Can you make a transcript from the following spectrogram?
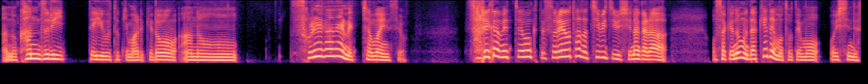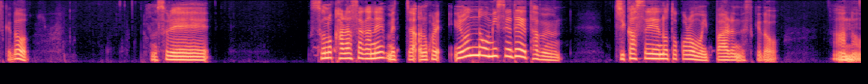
あの、缶ずりっていう時もあるけど、あのー、それがね、めっちゃうまいんですよ。それがめっちゃうまくて、それをただちびちびしながら、お酒飲むだけでもとても美味しいんですけど、それその辛さがね、めっちゃ、あの、これ、いろんなお店で多分、自家製のところもいっぱいあるんですけど、あの、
